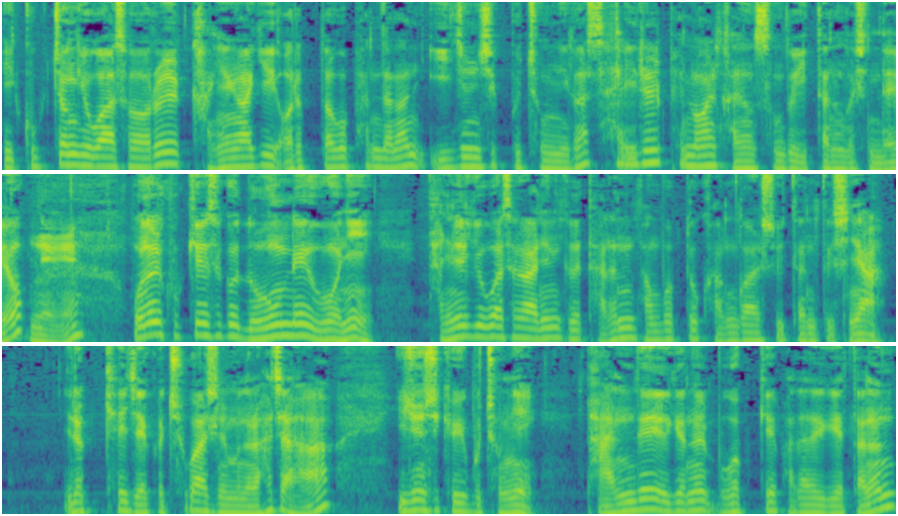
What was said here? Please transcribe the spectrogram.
이 국정교과서를 강행하기 어렵다고 판단한 이준식 부총리가 사의를 표명할 가능성도 있다는 것인데요. 네. 오늘 국회에서 그 노웅래 의원이 단일 교과서가 아닌 그 다른 방법도 강구할 수 있다는 뜻이냐 이렇게 이제 그 추가 질문을 하자 이준식 교육부총리 반대 의견을 무겁게 받아들이겠다는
